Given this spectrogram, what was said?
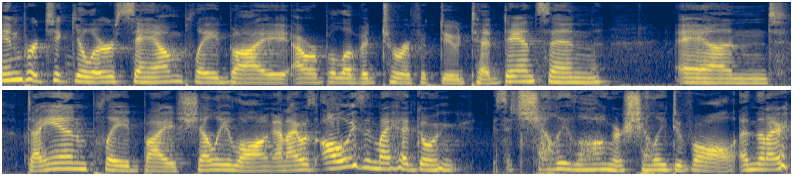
In particular, Sam played by our beloved terrific dude Ted Danson and Diane played by Shelley Long and I was always in my head going is it Shelley Long or Shelley Duvall? And then I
